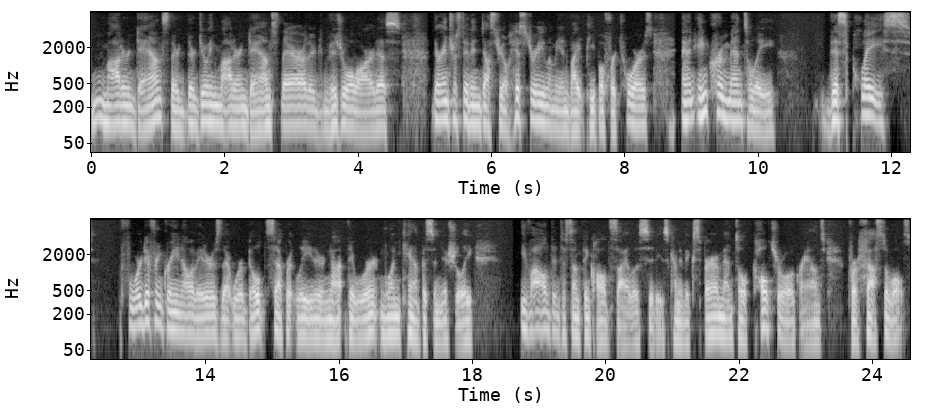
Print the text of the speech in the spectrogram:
modern dance. They're they're doing modern dance there. They're visual artists. They're interested in industrial history. Let me invite people for tours. And incrementally, this place, four different grain elevators that were built separately, they're not, they weren't one campus initially, evolved into something called silo cities, kind of experimental cultural grounds for festivals,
